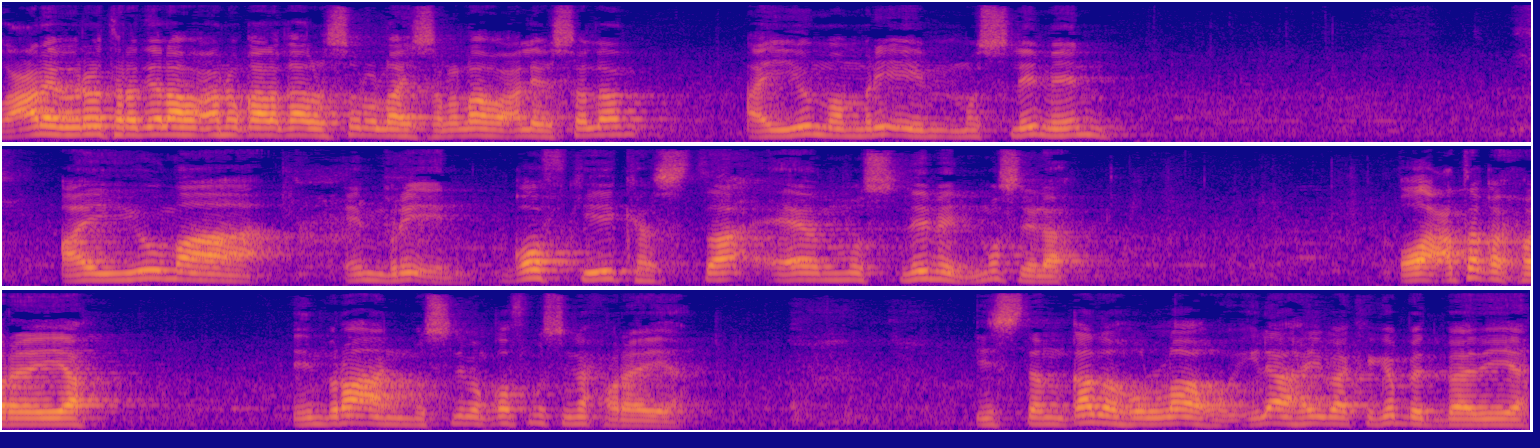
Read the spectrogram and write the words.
وعn abi هuريرaةa رadي الlahu عanهu qala qala rasuulu الlahi slى الlahu عalيه waslم ayuma mri'i muslimi ayuma imri'in qofkii kasta ee muslimin muslilah oo actaqa xoreeya imra'an musliman qof muslima xoreeya. Istanqadahu llahu ilaahay baa kaga badbaadiya.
